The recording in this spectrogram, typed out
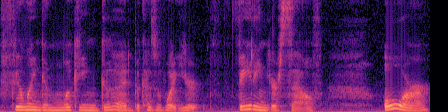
feeling and looking good because of what you're feeding yourself, or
